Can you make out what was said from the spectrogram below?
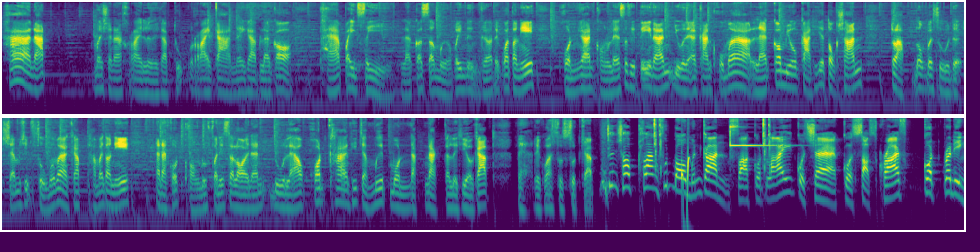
5นัด ไม่ชนะใครเลยครับทุกรายการนะครับแล้วก็แพ้ไป 4 แล้วก็เสมอไป1ครับเรียกว่าตอนนี้ผลงานของเลสเตอร์ซิตี้นั้นอยู่ในอาการโคม่า และก็มีโอกาสที่จะตกชั้น กลับลงไปสู่เดอะแชมเปี้ยนชิพสูงมากๆครับทำให้ตอนนี้ อนาคตของลูฟานิสลอยนั้นดูแล้วค่อนข้างที่จะมืดมนหนักๆกันเลยทีเดียวครับแหมเรียกว่าสุดๆครับชื่นชอบคลั่งฟุตบอลเหมือนกัน ฝากกดไลค์กดแชร์ กด subscribe กดกระดิ่ง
